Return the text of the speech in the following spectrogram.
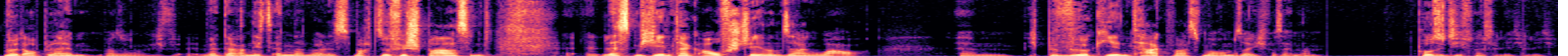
wird auch bleiben. Also ich werde daran nichts ändern, weil es macht so viel Spaß und äh, lässt mich jeden Tag aufstehen und sagen, wow, ähm, ich bewirke jeden Tag was, warum soll ich was ändern? Positiv natürlich.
